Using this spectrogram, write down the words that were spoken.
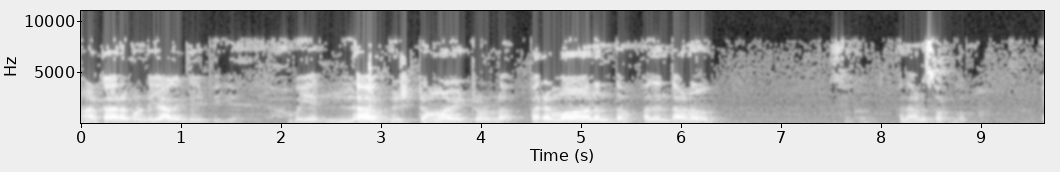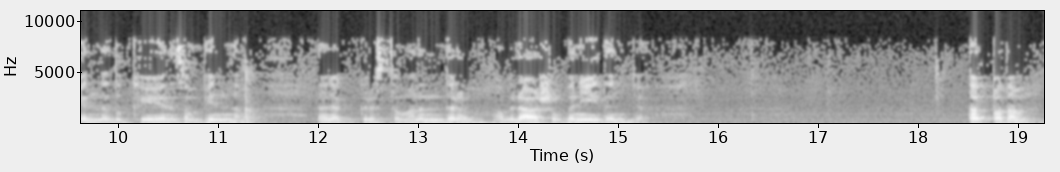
ആൾക്കാരെ കൊണ്ട് യാഗം ചെയ്യിപ്പിക്കുക. അപ്പൊ എല്ലാവർക്കും ഇഷ്ടമായിട്ടുള്ള പരമാനന്ദം അതെന്താണ്? അതാണ് സ്വർഗം. എന്ന ദുഃഖേന സംഭിന്നം നജഗ്രസ്തം അനന്തരം അഭിലാഷ ഉപനീത തത്പദം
